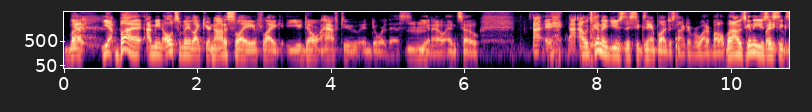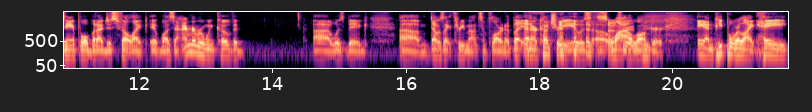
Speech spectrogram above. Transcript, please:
but yeah. but I mean, ultimately, like you're not a slave. Like you don't have to endure this, Mm-hmm. you know. And so, I I was going to use this example. I just knocked over a water bottle, but I was going to use Way this go. example, but I just felt like it wasn't. I remember when COVID. Uh, was big. Um, that was like three months in Florida, but in our country, it was a So while true. longer. And people were like, "Hey,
